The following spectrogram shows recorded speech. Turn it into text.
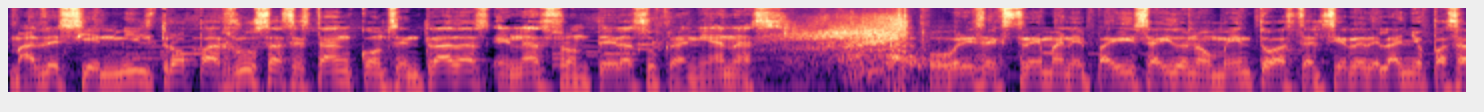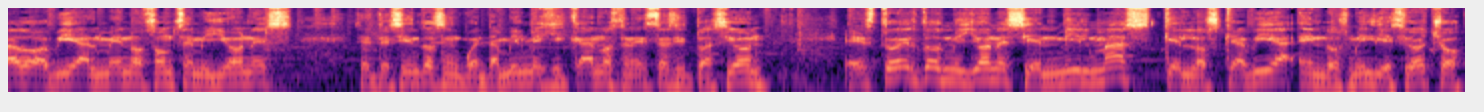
Más de 100.000 tropas rusas están concentradas en las fronteras ucranianas. La pobreza extrema en el país ha ido en aumento. Hasta el cierre del año pasado había al menos 11 millones 750 mil mexicanos en esta situación. Esto es 2 millones 100 mil más que los que había en 2018.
